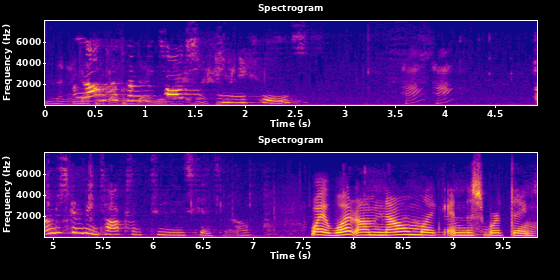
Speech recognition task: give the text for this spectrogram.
And then I And got I'm just gonna be toxic to these kids. Huh? Huh? I'm just gonna be toxic to these kids now. Wait, what? Um, now I'm like in this weird thing.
